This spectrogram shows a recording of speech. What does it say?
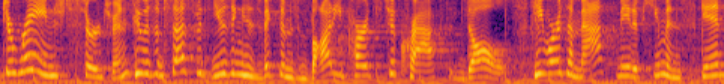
deranged surgeon who was obsessed with using his victims' body parts to craft dolls. He wears a mask made of human skin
